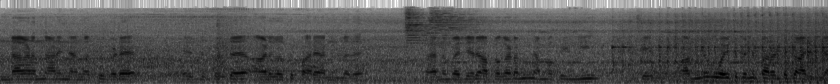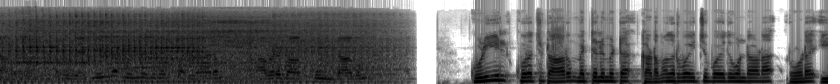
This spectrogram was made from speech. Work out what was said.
ഉണ്ടാകണമെന്നാണ് ഞങ്ങൾക്ക് ഇവിടെ ഇപ്പോഴത്തെ ആളുകൾക്ക് പറയാനുള്ളത്. കാരണം വലിയൊരു അപകടം നമുക്ക് ഇനി വന്നു പോയിട്ട് പിന്നെ പറഞ്ഞിട്ട് കാര്യമില്ല. വലിയൊരു വലിയ മുന്നിൽ പരിഹാരം അവരുടെ ഭാഗത്ത് ഉണ്ടാകും. കുഴിയിൽ കുറച്ച് ടാറും മെറ്റലുമിട്ട് കടമ നിർവഹിച്ചു പോയതുകൊണ്ടാണ് റോഡ് ഈ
